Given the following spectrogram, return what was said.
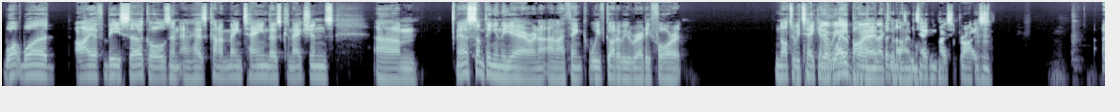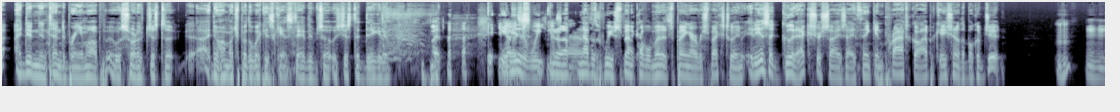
what were IFB circles and, and has kind of maintained those connections. Um, there's something in the air, and, and I think we've got to be ready for it. Not to be taken yeah, away by it, but not to be taken by surprise. Mm-hmm. I didn't intend to bring him up. It was sort of just a. I know how much Brother Wickens can't stand him, so it was just a negative. But it, you know, it is. You know, now that we've spent a couple minutes paying our respects to him, it is a good exercise, I think, in practical application of the Book of Jude. Mm-hmm. Mm-hmm.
